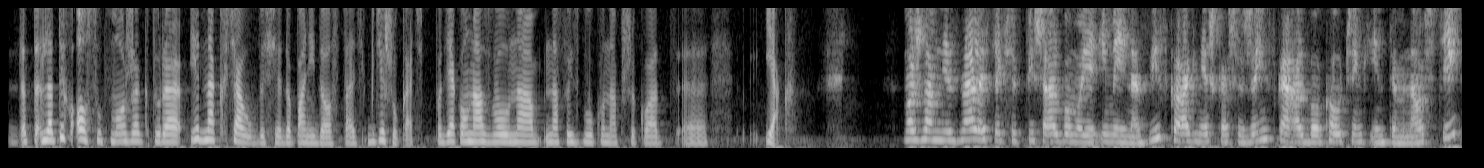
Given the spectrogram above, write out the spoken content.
dla, dla, tych osób może, które jednak chciałyby się do Pani dostać, gdzie szukać? Pod jaką nazwą na, na Facebooku na przykład? E, jak? Można mnie znaleźć, jak się wpisze albo moje imię i nazwisko, Agnieszka Szerzyńska, albo coaching intymności.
